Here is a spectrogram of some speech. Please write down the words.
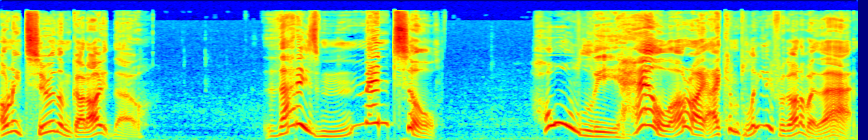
Only two of them got out, though. That is mental. Holy hell. Alright, I completely forgot about that.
